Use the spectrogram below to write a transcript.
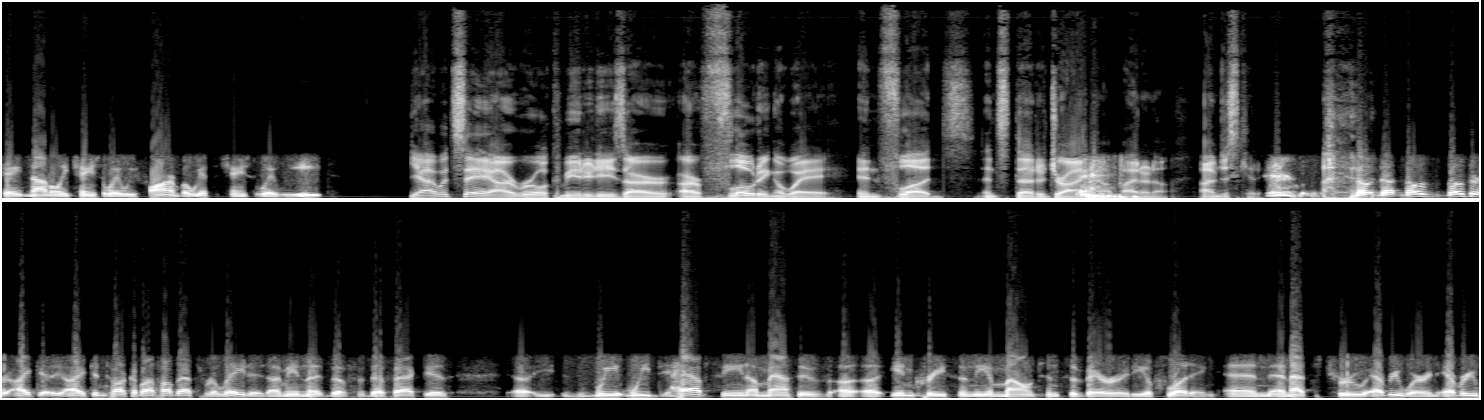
change not only change the way we farm, but we have to change the way we eat. Yeah, I would say our rural communities are are floating away in floods instead of drying up. I don't know. I'm just kidding. those, those those are I can, I can talk about how that's related. I mean, the the, the fact is, uh, we we have seen a massive uh, uh, increase in the amount and severity of flooding, and and that's true everywhere in every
